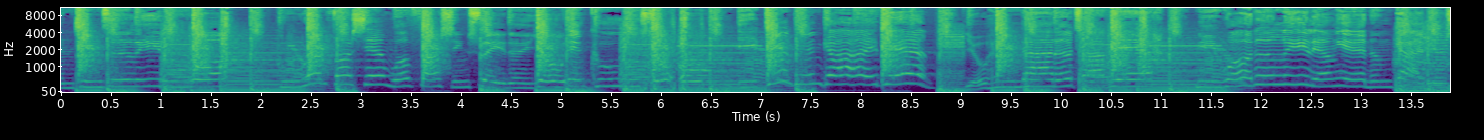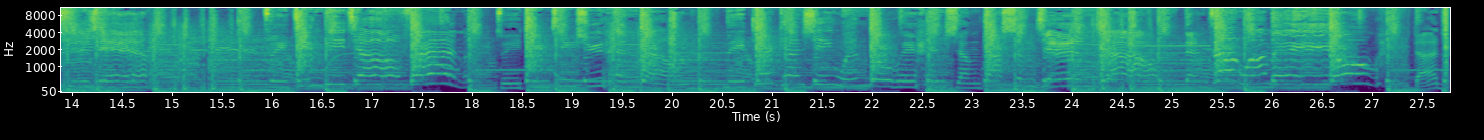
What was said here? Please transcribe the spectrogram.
看镜子里的我，忽然发现我发型睡得有点酷，一点点改变有很大的差别，你我的力量也能改变世界。最近比较烦，最近情绪很 down，每天看新闻都会很想大声尖叫，但脏话没用，大家。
